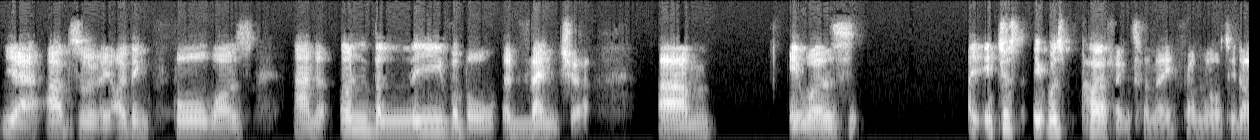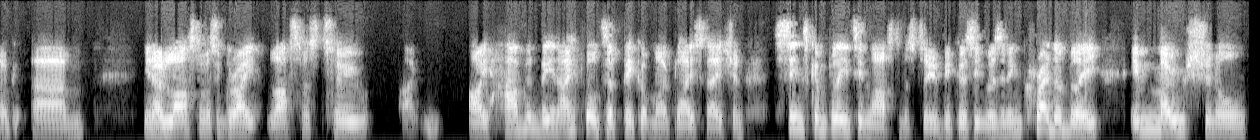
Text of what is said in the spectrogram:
Yeah, absolutely. I think four was an unbelievable adventure. Um, it was. It just it was perfect for me from Naughty Dog. Um, you know, Last of Us are great. Last of Us Two, I I haven't been able to pick up my PlayStation since completing Last of Us Two because it was an incredibly emotional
